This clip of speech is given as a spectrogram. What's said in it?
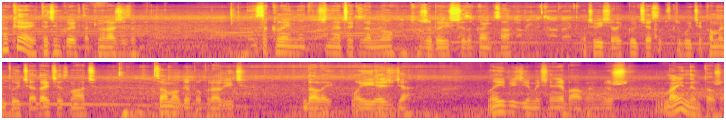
Okej, to dziękuję w takim razie za, za kolejny odcineczek ze mną, że byliście do końca. Oczywiście lajkujcie, subskrybujcie, komentujcie, dajcie znać, co mogę poprawić dalej w mojej jeździe. No i widzimy się niebawem już na innym torze.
